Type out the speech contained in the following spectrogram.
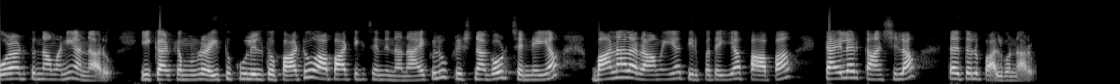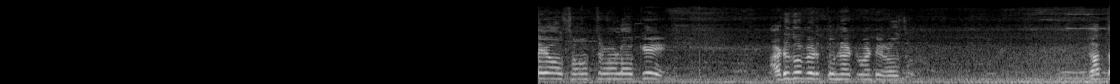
పోరాడుతున్నామని అన్నారు. ఈ కార్యక్రమంలో రైతు కూలీలు కూలీలతో పాటు ఆ పార్టీకి చెందిన నాయకులు కృష్ణగౌడ్ చెన్నయ్య బాణాల రామయ్య తిరుపతయ్య పాప టైలర్ కాంశిల తదితరులు పాల్గొన్నారు. సంవత్సరంలోకి అడుగు పెడుతున్నటువంటి రోజు. గత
